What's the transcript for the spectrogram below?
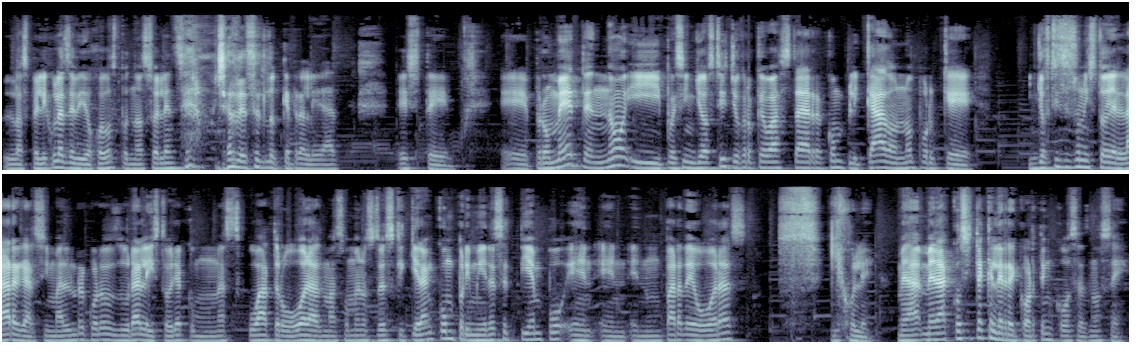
las películas de videojuegos pues no suelen ser muchas veces lo que en realidad este, eh, prometen, ¿no? Y pues Injustice yo creo que va a estar complicado, ¿no? Porque Injustice es una historia larga, si mal no recuerdo dura la historia como unas cuatro horas más o menos, entonces que quieran comprimir ese tiempo en, en, un par de horas, híjole, me da, me da cosita que le recorten cosas, no sé.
